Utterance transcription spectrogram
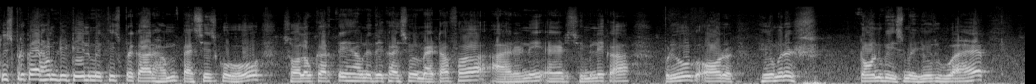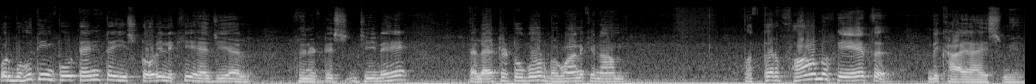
तो इस प्रकार हम डिटेल में किस प्रकार हम पैसेज को सॉल्व करते हैं। हमने देखा इसमें मेटाफा आयरनी एंड सिमिले का प्रयोग और ह्यूमरस टोन भी इसमें यूज़ हुआ है। और बहुत ही इंपॉर्टेंट ये स्टोरी लिखी है जी एल फिनिटिस जी ने। लेटर टू गॉड भगवान के नाम। पत्थर फार्म फेथ दिखाया है इसमें।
